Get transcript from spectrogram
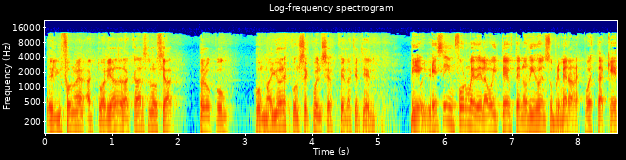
el informe actuarial de la cárcel social, pero con, con mayores consecuencias que las que tiene. Bien, ese informe de la OIT, usted nos dijo en su primera respuesta que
